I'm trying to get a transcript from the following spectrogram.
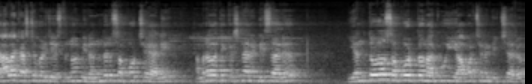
చాలా కష్టపడి చేస్తున్నాం. మీరందరూ సపోర్ట్ చేయాలి. అమరావతి కృష్ణారెడ్డి సార్ ఎంతో సపోర్ట్తో నాకు ఈ ఆపర్చునిటీ ఇచ్చారు.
